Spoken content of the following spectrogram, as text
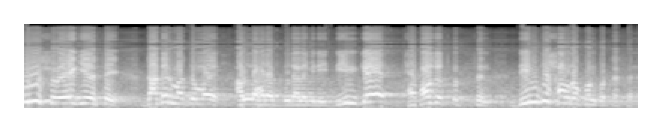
পুরুষ রয়ে গিয়েছে, যাদের মাধ্যমে আল্লাহ রাব্বুল আলমিন এই দিনকে হেফাজত করতেছেন, দিনকে সংরক্ষণ করতেছেন।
